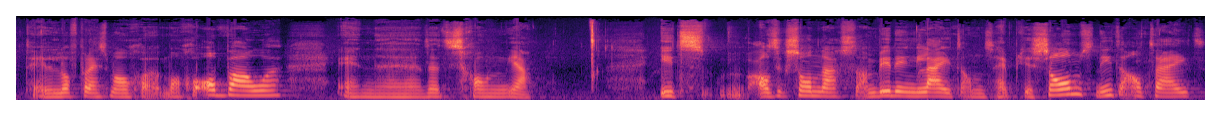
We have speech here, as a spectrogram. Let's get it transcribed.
het hele lofprijs mogen, mogen opbouwen. En dat is gewoon, ja, als ik zondags aanbidding leid, dan heb je soms, niet altijd,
